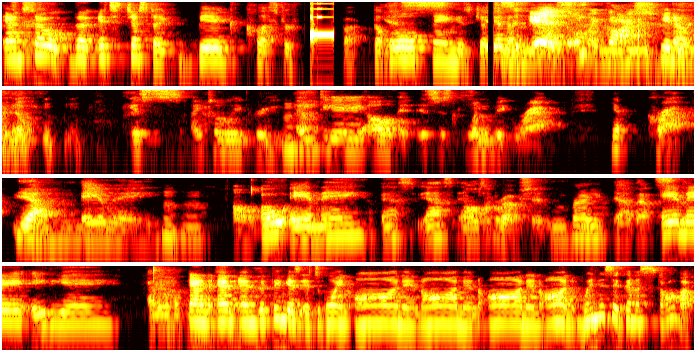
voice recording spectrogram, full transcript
That's and right. so the it's just a big cluster. fuck. The whole thing is just yes, a it mess. is. Oh my gosh. You know. no. Yes, I totally agree. Mhm. FDA, all of it, it's just one big wrap. Yep. Crap. Yeah. AMA, Mhm, all, Oh, AMA, yes, yes. all abso- corruption. Right. Yeah, that's AMA, ADA. I don't know about the And others. and and the thing is, it's going on and on and on and on. When is it going to stop?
